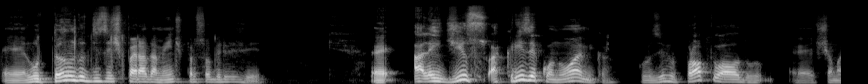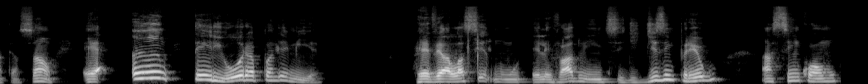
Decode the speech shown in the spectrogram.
é, lutando desesperadamente para sobreviver. É, além disso, a crise econômica, inclusive o próprio Aldo é, chama atenção, é anterior à pandemia. Revela-se um elevado índice de desemprego assim como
